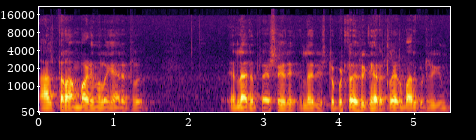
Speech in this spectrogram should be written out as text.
ആൽത്തറ അമ്പാടി എന്നുള്ള ക്യാരക്ടർ എല്ലാവരും പ്രേക്ഷകർ എല്ലാവരും ഇഷ്ടപ്പെട്ട ഒരു ക്യാരക്ടറായിട്ട് മാറിക്കൊണ്ടിരിക്കുന്നു.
